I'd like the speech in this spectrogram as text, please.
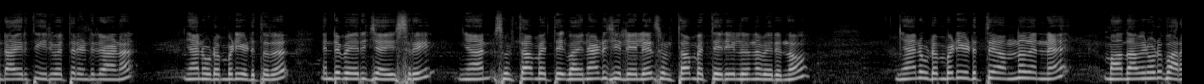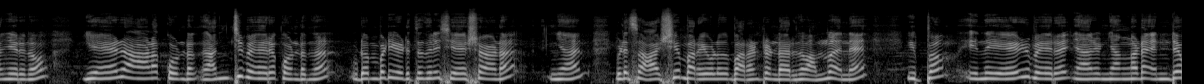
രണ്ടായിരത്തി ഇരുപത്തിരണ്ടിലാണ് ഞാൻ ഉടമ്പടി എടുത്തത്. എന്റെ പേര് ജയശ്രീ. ഞാൻ സുൽത്താൻ ബത്തേരി വയനാട് ജില്ലയിലെ സുൽത്താൻ ബത്തേരിയിൽ നിന്ന് വരുന്നു. ഞാൻ ഉടമ്പടി എടുത്ത അന്ന് തന്നെ മാതാവിനോട് പറഞ്ഞിരുന്നു ഏഴാളെ കൊണ്ട് അഞ്ച് പേരെ കൊണ്ടുവന്ന് ഉടമ്പടി എടുത്തതിന് ശേഷമാണ് ഞാൻ ഇവിടെ സാക്ഷ്യം പറയുള്ളൂ പറഞ്ഞിട്ടുണ്ടായിരുന്നു അന്ന് തന്നെ. ഇപ്പം ഇന്ന് ഏഴ് പേരെ ഞാൻ ഞങ്ങളുടെ എന്റെ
